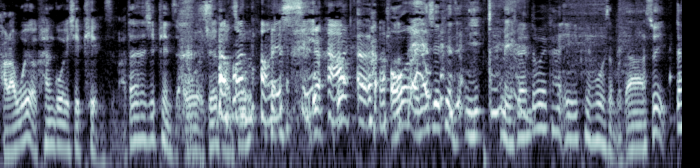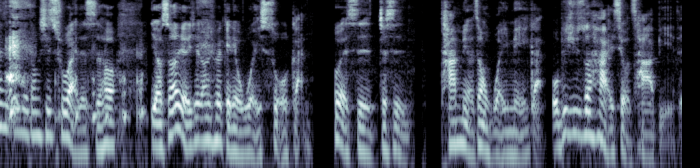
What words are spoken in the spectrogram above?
好了，我有看过一些片子嘛，但是那些片子 偶尔就会跑出东西，好偶尔那些片子，你每个人都会看 A 片或什么的啊，所以但是那些东西出来的时候，有时候有一些东西会给你猥琐感，或者是就是它没有这种唯美感。我必须说，它还是有差别的。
